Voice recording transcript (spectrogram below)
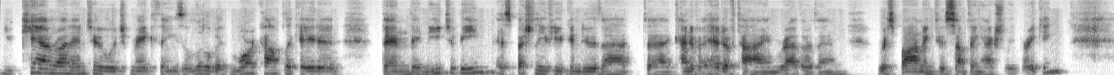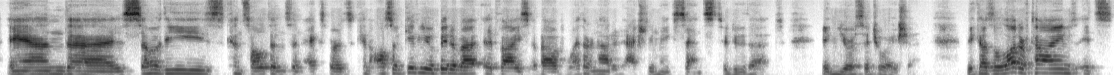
you can run into which make things a little bit more complicated than they need to be, especially if you can do that uh, kind of ahead of time rather than responding to something actually breaking. And uh, some of these consultants and experts can also give you a bit of advice about whether or not it actually makes sense to do that in your situation. Because a lot of times, it's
